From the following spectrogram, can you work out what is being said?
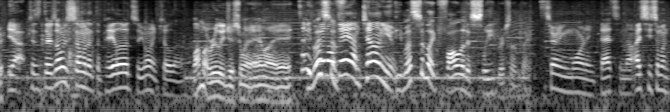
or Yeah, because there's always someone at the payload, so you want to kill them. Llama really just went MIA? That's how He he's been must all have- day. I'm telling you. He must have like fallen asleep or something. It's turning morning. That's enough. I see someone.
